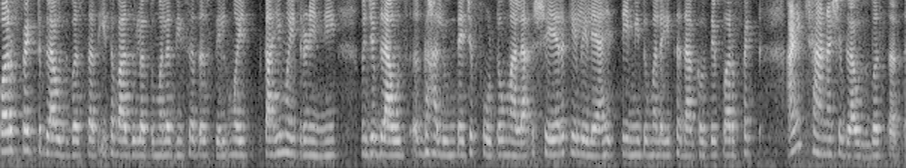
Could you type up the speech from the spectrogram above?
परफेक्ट ब्लाऊज बसतात. इथं बाजूला तुम्हाला दिसत असतील मै काही मैत्रिणींनी म्हणजे ब्लाऊज घालून त्याचे फोटो मला शेअर केलेले आहेत ते मी तुम्हाला इथं दाखवते. परफेक्ट आणि छान असे ब्लाऊज बसतात.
